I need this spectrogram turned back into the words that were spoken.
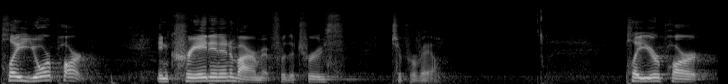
play your part in creating an environment for the truth to prevail. Play your part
